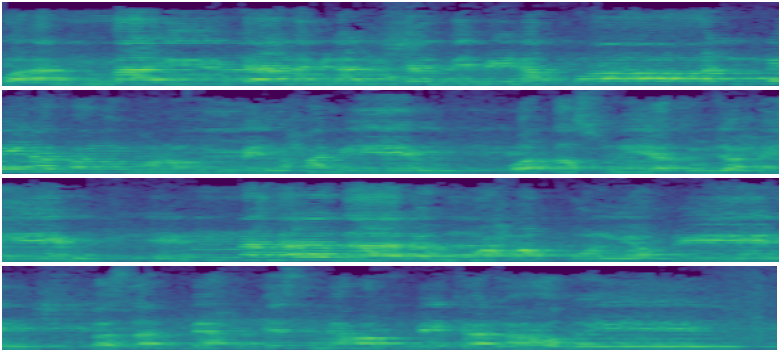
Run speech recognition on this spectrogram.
وأما إن كان من المكذبين الضالين فنزل من حميم. وتصلية جحيم. إن هذا لهو حق اليقين. فسبح باسم ربك العظيم.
